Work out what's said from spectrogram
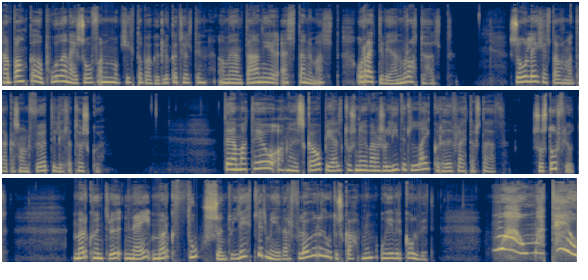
Hann bankaði á púðana í sófanum og kíkti á baku glukkatjöldin á meðan Daniel eldan um allt og rætti við hann um róttuhöld. Sólei held áfram að taka sá hann föti lilla tösku. Þegar Matteo opnaði skáp í eldhúsinu var hann svo lítill lækur hefði flætt af stað. Svo stórfljót. Mörg hundruð, nei, mörg þúsund litlir miðar flöguruð út úr skápnum og yfir gólfið. Vá, wow, Matteo,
